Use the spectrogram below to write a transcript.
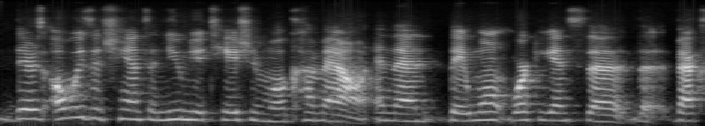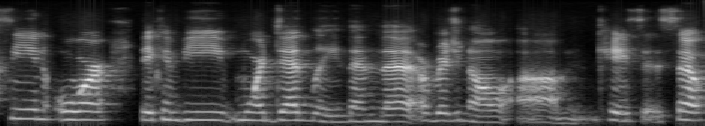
there's always a chance a new mutation will come out and then they won't work against the, the vaccine or they can be more deadly than the original um, cases. So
